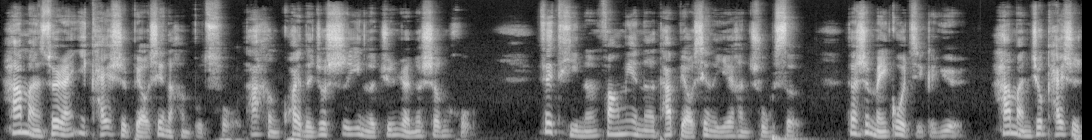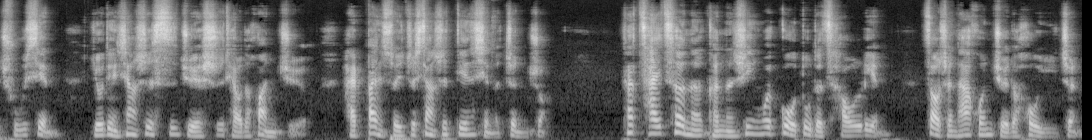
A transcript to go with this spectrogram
哈满虽然一开始表现的很不错，他很快的就适应了军人的生活。在体能方面呢，他表现的也很出色。但是没过几个月，哈满就开始出现有点像是思觉失调的幻觉，还伴随着像是癫痫的症状。他猜测呢，可能是因为过度的操练造成他昏厥的后遗症，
